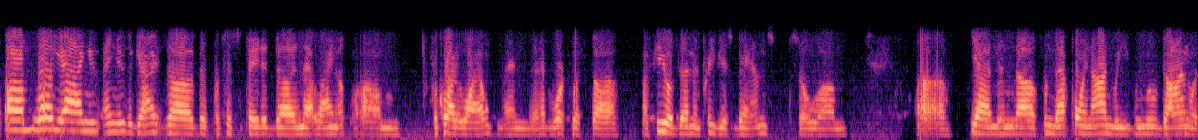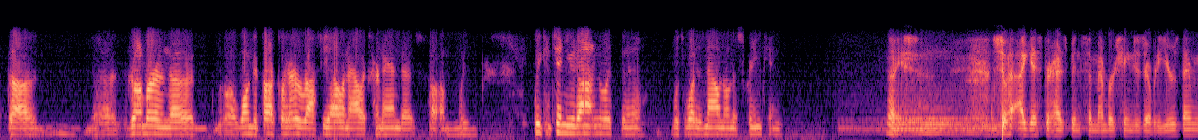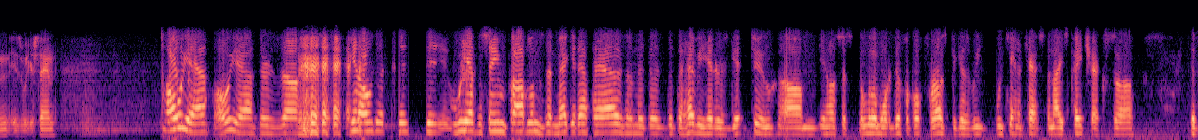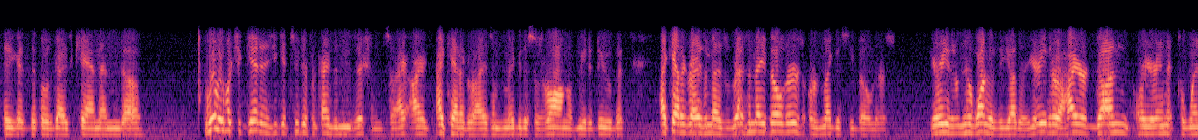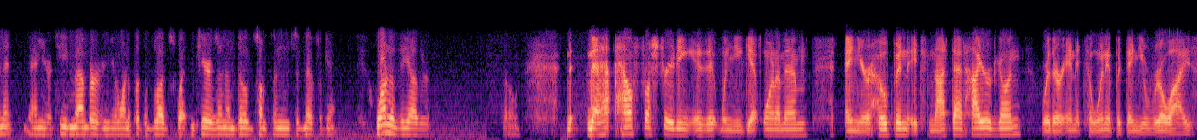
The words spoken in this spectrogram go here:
Um, well, yeah, I knew I knew the guys uh, that participated uh, in that lineup um, for quite a while, and had worked with uh, a few of them in previous bands. So, um, uh, yeah, and then uh, from that point on, we we moved on with uh, uh, drummer and the uh, one guitar player, Rafael and Alex Hernandez. Um, we we continued on with uh, with what is now known as Scream King. Nice. So I guess there has been some member changes over the years. Then is what you're saying? Oh yeah, oh yeah. There's, uh, you know, the, the, the, we have the same problems that Megadeth has, and that the, that the heavy hitters get too. Um, you know, it's just a little more difficult for us because we we can't attach the nice paychecks uh, that they get that those guys can, and uh, really what you get is you get two different kinds of musicians. So I, I I categorize them. Maybe this is wrong of me to do, but I categorize them as resume builders or legacy builders. You're either you're one or the other. You're either a hired gun or you're in it to win it, and you're a team member and you want to put the blood, sweat, and tears in and build something significant. One or the other. So. Now, how frustrating is it when you get one of them and you're hoping it's not that hired gun where they're in it to win it, but then you realize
